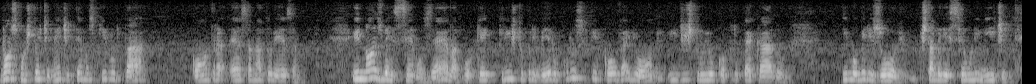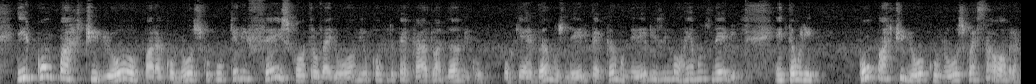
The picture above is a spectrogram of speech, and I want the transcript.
nós constantemente temos que lutar contra essa natureza. E nós vencemos ela porque Cristo primeiro crucificou o velho homem e destruiu o corpo do pecado. Imobilizou, estabeleceu um limite e compartilhou para conosco o que ele fez contra o velho homem o corpo do pecado adâmico, porque herdamos nele, pecamos neles e morremos nele. Então ele compartilhou conosco essa obra.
